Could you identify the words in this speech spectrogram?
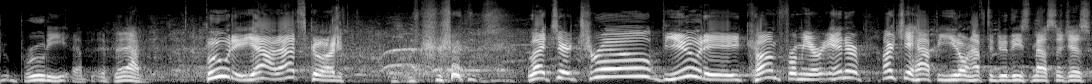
broody, uh, uh booty, yeah, that's good. let your true beauty come from your inner. Aren't you happy you don't have to do these messages?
